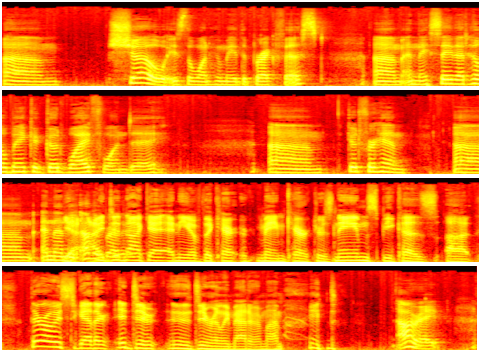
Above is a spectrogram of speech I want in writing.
Um, Sho is the one who made the breakfast. Um, and they say that he'll make a good wife one day. Um, good for him. Um, and then the Yeah, other I brother, did not get any of the char- main characters' names because uh, they're always together. It, di- it didn't really matter in my mind. All right.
